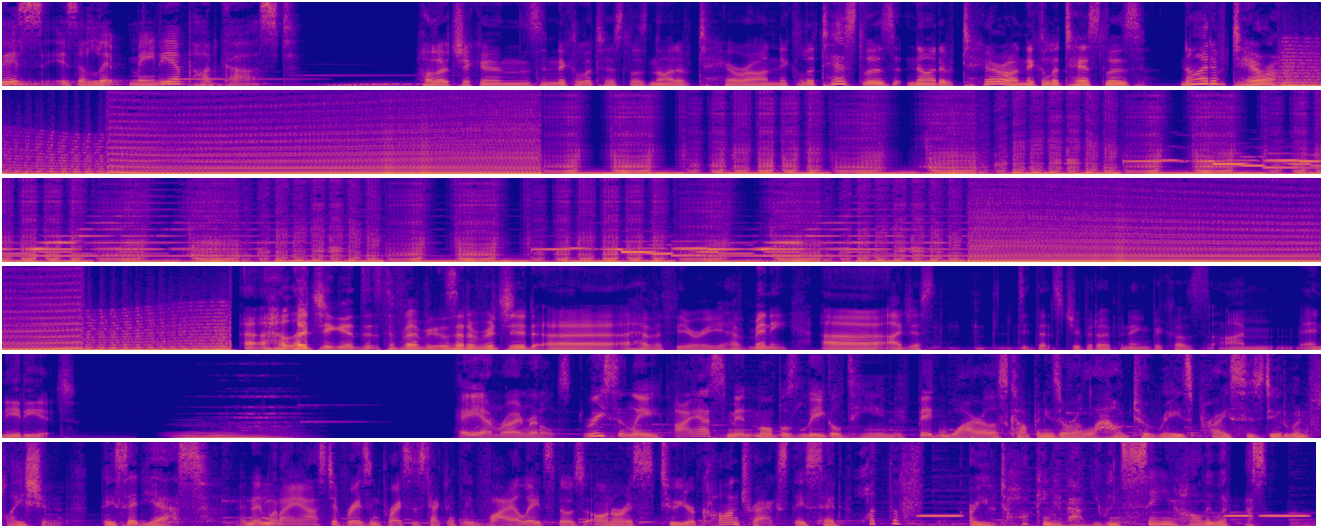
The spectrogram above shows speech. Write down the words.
This is a Lip Media podcast. Hello, chickens. Nikola Tesla's Night of Terror. Nikola Tesla's Night of Terror. Nikola Tesla's Night of Terror. Uh, hello, chickens. It's the fabulous Adam Richard. Uh, I have a theory. I have many. Uh, I just did that stupid opening because I'm an idiot. Hey, I'm Ryan Reynolds. Recently, I asked Mint Mobile's legal team if big wireless companies are allowed to raise prices due to inflation. They said yes. And then when I asked if raising prices technically violates those onerous two year contracts, they said, What the f are you talking about, you insane Hollywood ass?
